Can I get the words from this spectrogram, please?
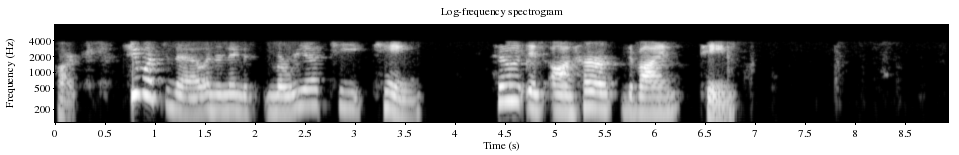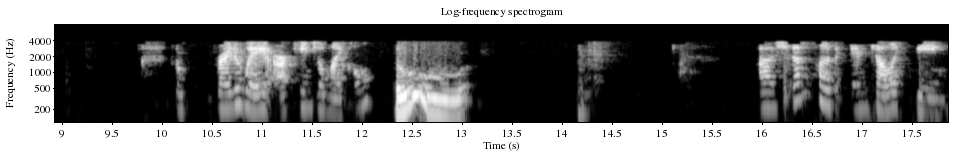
Hard. She wants to know, and her name is Maria T. King, who is on her divine team. So right away, Archangel Michael. Ooh. Uh, she's got a lot of angelic beings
